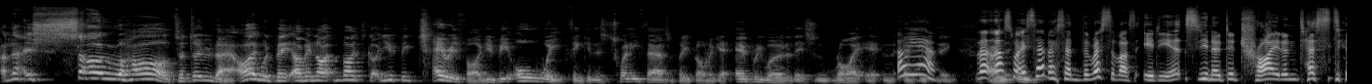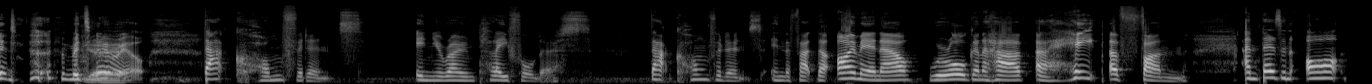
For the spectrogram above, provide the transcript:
And that is so hard to do that. I would be, I mean, like, my God, you'd be terrified. You'd be all week thinking there's 20,000 people. I want to get every word of this and write it and Oh yeah, everything. that, And that's what I said. I said the rest of us idiots, you know, did tried and tested material. That confidence in your own playfulness, that confidence in the fact that I'm here now, we're all going to have a heap of fun. And there's an art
